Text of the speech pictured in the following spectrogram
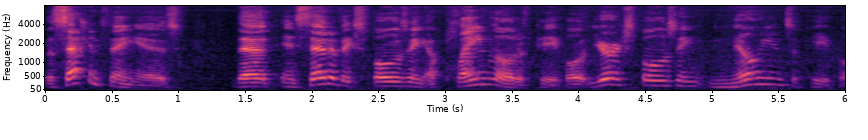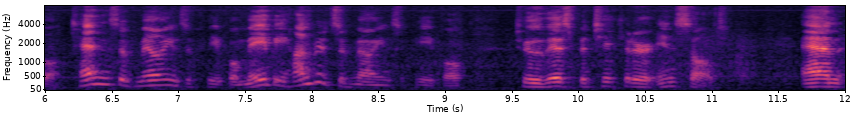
The second thing is, that instead of exposing a plane load of people, you're exposing millions of people, tens of millions of people, maybe hundreds of millions of people to this particular insult. And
